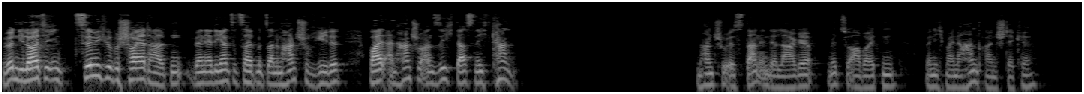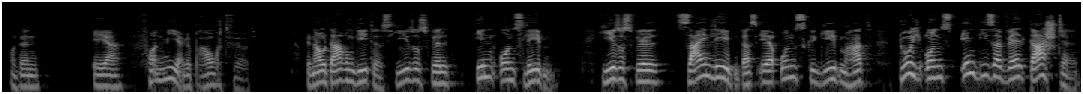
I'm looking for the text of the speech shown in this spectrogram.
Würden die Leute ihn ziemlich für bescheuert halten, wenn er die ganze Zeit mit seinem Handschuh redet, weil ein Handschuh an sich das nicht kann. Ein Handschuh ist dann in der Lage, mitzuarbeiten, wenn ich meine Hand reinstecke und wenn er von mir gebraucht wird. Genau darum geht es. Jesus will in uns leben. Jesus will sein Leben, das er uns gegeben hat, durch uns in dieser Welt darstellen.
